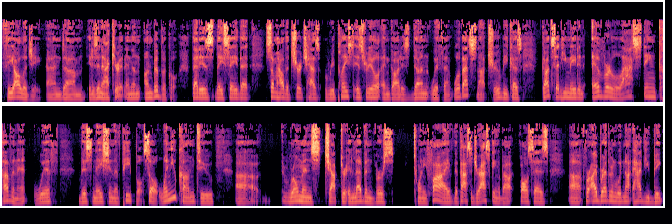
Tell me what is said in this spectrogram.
theology, and um, it is inaccurate and un- unbiblical. That is, they say that somehow the church has replaced Israel and God is done with them. Well, that's not true because God said He made an everlasting covenant with this nation of people. So when you come to uh, Romans chapter 11 verse 25, the passage you're asking about, Paul says, uh, for I, brethren, would not have you be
